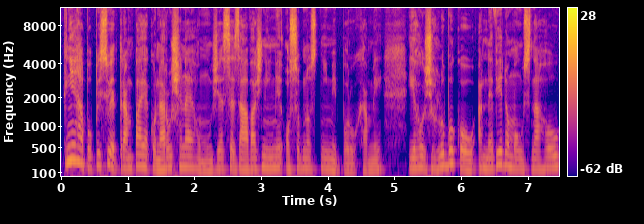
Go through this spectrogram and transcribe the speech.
Kniha popisuje Trumpa jako narušeného muže se závažnými osobnostními poruchami, jehož hlubokou a nevědomou snahou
